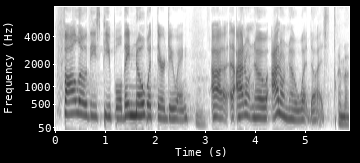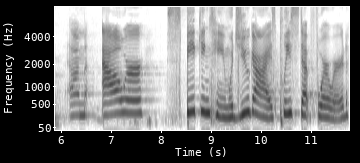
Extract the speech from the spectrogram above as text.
follow these people. They know what they're doing. Mm. Uh, I don't know. I don't know what does. Amen. Um, our speaking team, would you guys please step forward?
